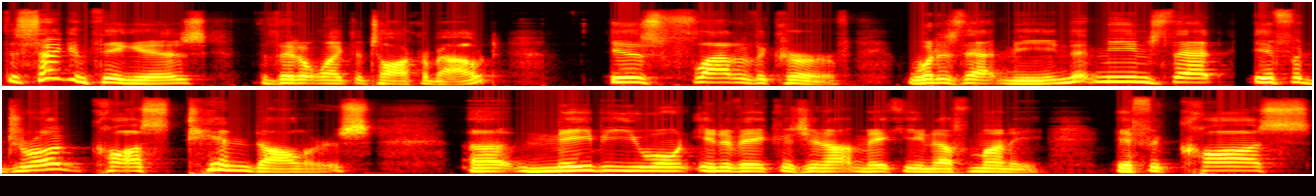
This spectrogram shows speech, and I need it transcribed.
The second thing is that they don't like to talk about is flat of the curve. What does that mean? That means that if a drug costs $10, uh, maybe you won't innovate because you're not making enough money. If it costs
